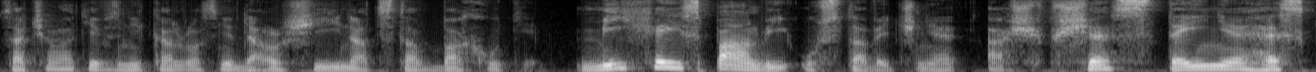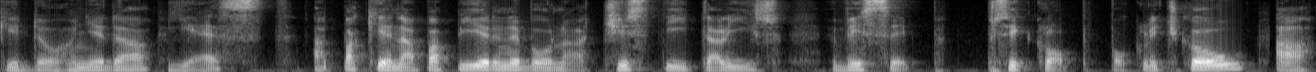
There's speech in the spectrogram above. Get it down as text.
Začala ti vznikat vlastně další nadstavba chuti. Míchej spánví ustavičně, až vše stejně hezky dohněda jest a pak je na papír nebo na čistý talíř vysyp přiklop pokličkou a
